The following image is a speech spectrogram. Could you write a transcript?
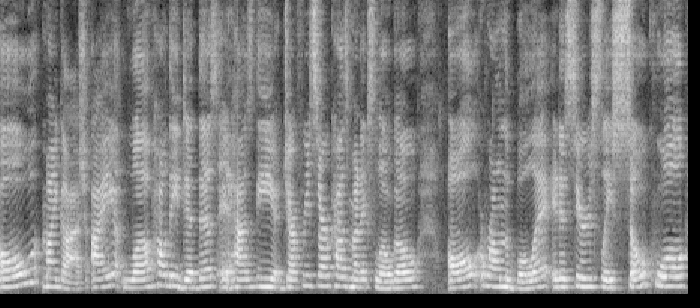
Oh my gosh, I love how they did this. It has the Jeffree Star Cosmetics logo all around the bullet. It is seriously so cool,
